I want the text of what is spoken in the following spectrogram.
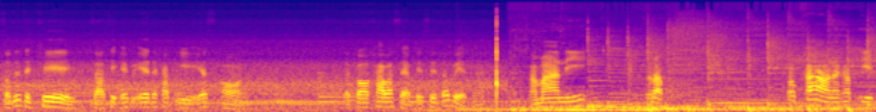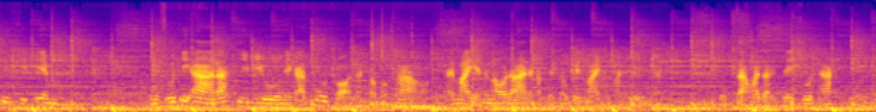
เราด้วยแต่ K 30 fps นะครับ ES on แล้วก็ค่าวัดแสงเป็นเซนเตอร์เวทนะ ประมาณนี้สำหรับคร่าวๆนะครับ AT10M 60 TR นะ preview ในการพูดก่อนนะครับคร่าวๆใช้ไมค์เอทานอลได้นะครับแต่ต้องเป็นไมค์ของมันเองนะผมสั่งมาจากในชุดนะใน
